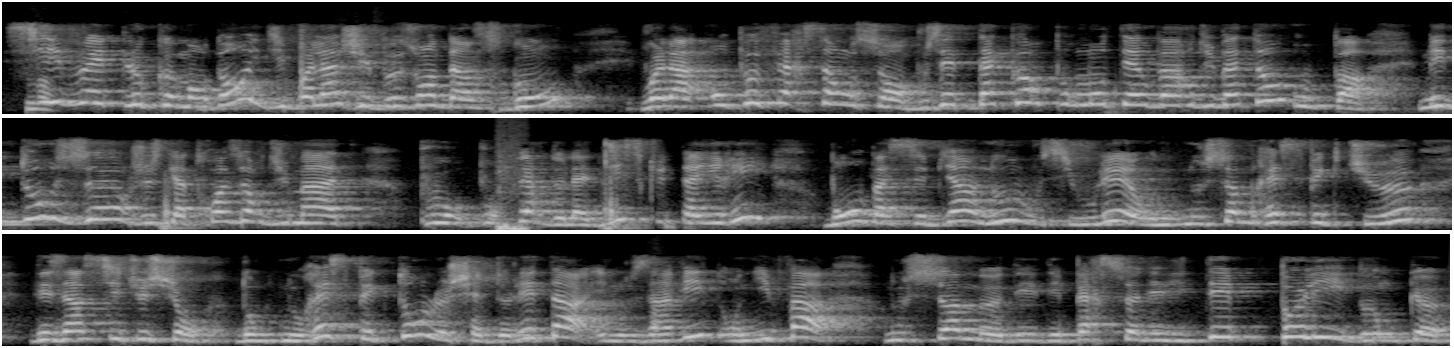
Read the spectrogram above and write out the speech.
S'il veut être le commandant, il dit voilà, j'ai besoin d'un second. Voilà, on peut faire ça ensemble. Vous êtes d'accord pour monter au bar du bateau ou pas? Mais 12 heures jusqu'à 3 heures du mat pour, pour faire de la discutaillerie, bon, bah, c'est bien, nous, si vous voulez, nous sommes respectueux des institutions. Donc nous respectons le chef de l'État et nous invite, on y va. Nous sommes des, personnalités polies, donc euh,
